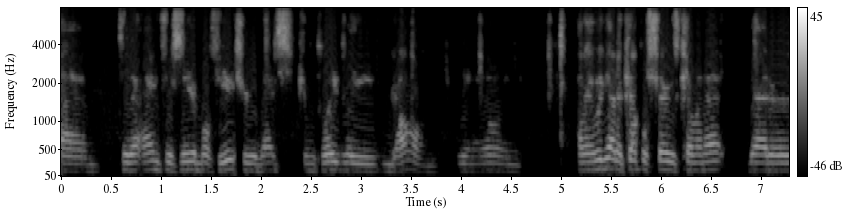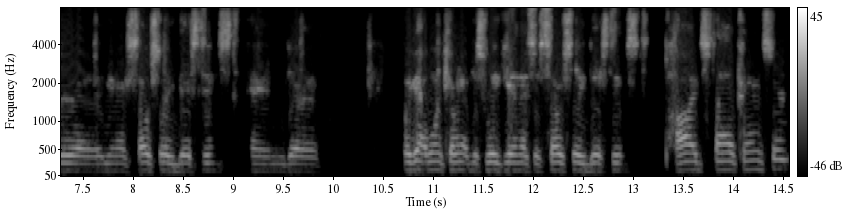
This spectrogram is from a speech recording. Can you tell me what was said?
um, to the unforeseeable future, that's completely gone. You know, and I mean, we got a couple shows coming up that are uh, you know socially distanced, and uh, we got one coming up this weekend that's a socially distanced pod style concert.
